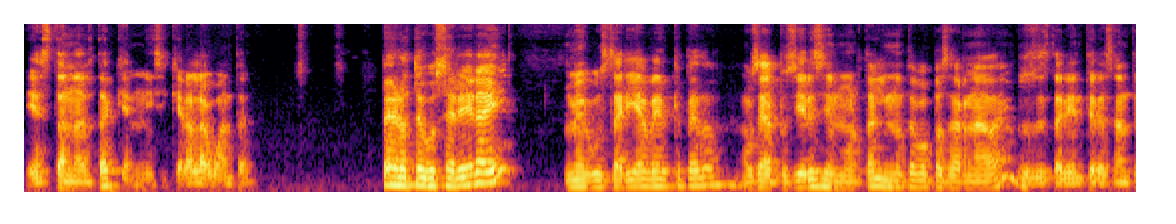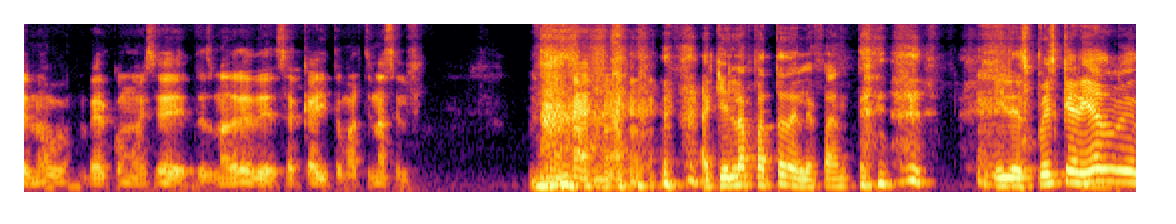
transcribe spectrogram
es tan alta que ni siquiera la aguantan. ¿Pero te gustaría ir ahí? Me gustaría ver qué pedo. O sea, pues si eres inmortal y no te va a pasar nada, pues estaría interesante, ¿no? Ver como ese desmadre de cerca y tomarte una selfie. Aquí en la pata de elefante. Y después querías, güey.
